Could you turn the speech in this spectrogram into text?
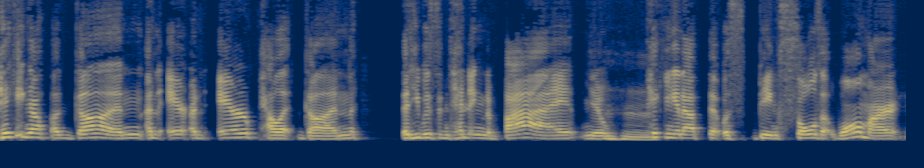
picking up a gun, an air an air pellet gun that he was intending to buy. You know, Mhm. picking it up that was being sold at Walmart,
